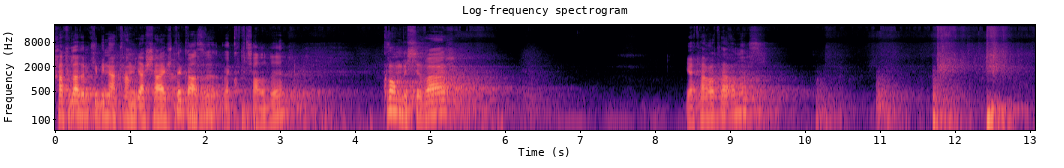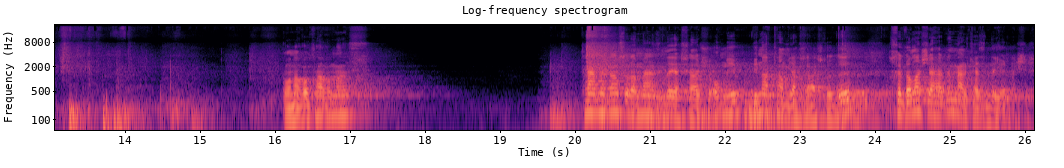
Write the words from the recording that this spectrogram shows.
Xatırladım ki, bina tam yaşayışlı, qazlı və kupçalıdır. Kombisi var. Yataq otağımız. Qonaq otağımız. Təmirdən sonra mənzildə yaşayış olmayıb, bina tam yaşayışlıdır. Xırdalan şəhərinin mərkəzində yerləşir.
